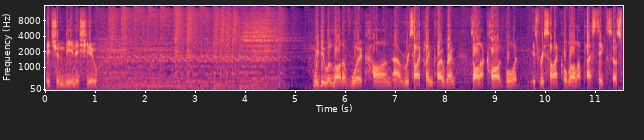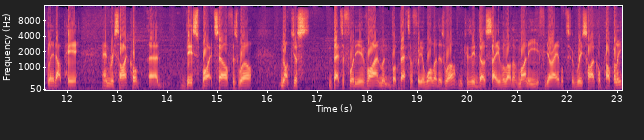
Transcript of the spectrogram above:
it shouldn't be an issue. We do a lot of work on our recycling program, so all our cardboard is recycled, all our plastics are split up here and recycled. Uh, this by itself as well, not just better for the environment but better for your wallet as well because it does save a lot of money if you're able to recycle properly.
